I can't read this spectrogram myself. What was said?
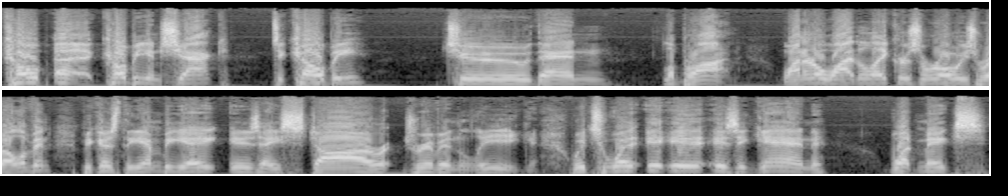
Kobe, uh, Kobe and Shaq to Kobe to then LeBron. Want to know why the Lakers are always relevant? Because the NBA is a star-driven league, which is again what makes.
